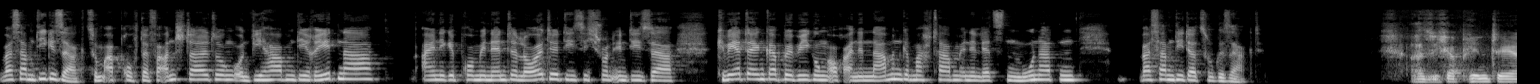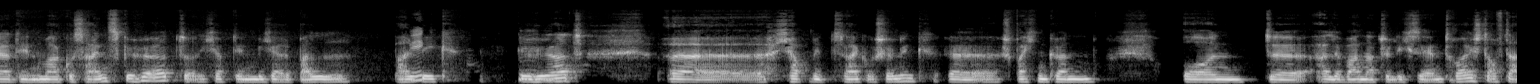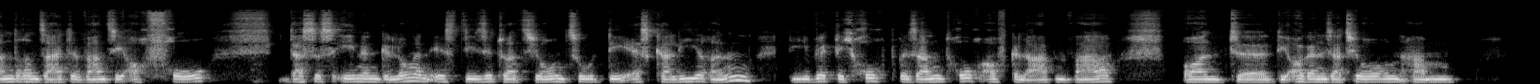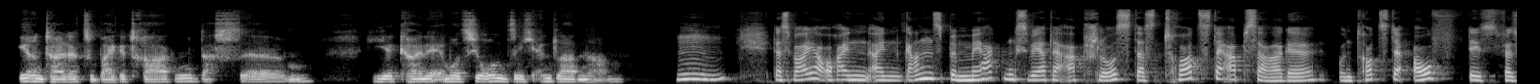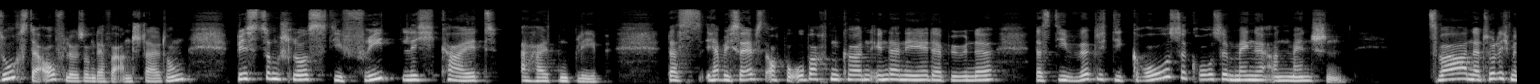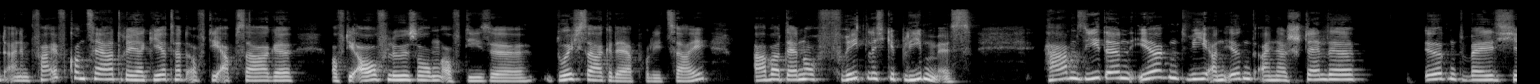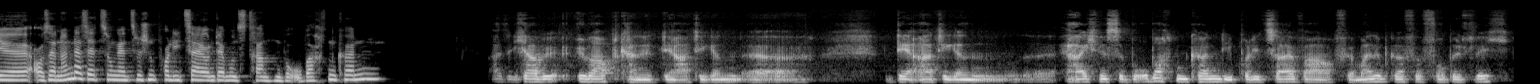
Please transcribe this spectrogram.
Was haben die gesagt zum Abbruch der Veranstaltung und wie haben die Redner einige prominente Leute, die sich schon in dieser Querdenkerbewegung auch einen Namen gemacht haben in den letzten Monaten. Was haben die dazu gesagt? Also ich habe hinterher den Markus Heinz gehört, ich habe den Michael Ball, Ballweg mhm. gehört. Mhm. Äh, ich habe mit Heiko Schöning äh, sprechen können und äh, alle waren natürlich sehr enttäuscht. Auf der anderen Seite waren sie auch froh, dass es ihnen gelungen ist, die Situation zu deeskalieren, die wirklich hochbrisant, hoch aufgeladen war. Und äh, die Organisationen haben ihren Teil dazu beigetragen, dass ähm, hier keine Emotionen sich entladen haben. Hm. Das war ja auch ein, ein ganz bemerkenswerter Abschluss, dass trotz der Absage und trotz der Auf, des Versuchs der Auflösung der Veranstaltung bis zum Schluss die Friedlichkeit erhalten blieb. Das habe ich selbst auch beobachten können in der Nähe der Bühne, dass die wirklich die große, große Menge an Menschen zwar natürlich mit einem Pfeifkonzert reagiert hat auf die Absage, auf die Auflösung, auf diese Durchsage der Polizei, aber dennoch friedlich geblieben ist. Haben Sie denn irgendwie an irgendeiner Stelle irgendwelche Auseinandersetzungen zwischen Polizei und Demonstranten beobachten können? Also ich habe überhaupt keine derartigen äh, derartigen äh, Ereignisse beobachten können. Die Polizei war auch für meine Begriffe vorbildlich,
